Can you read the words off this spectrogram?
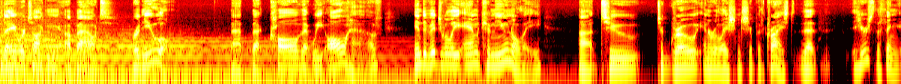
Today we're talking about renewal, that, that call that we all have, individually and communally, uh, to, to grow in relationship with Christ. That Here's the thing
